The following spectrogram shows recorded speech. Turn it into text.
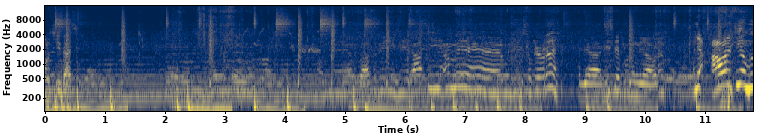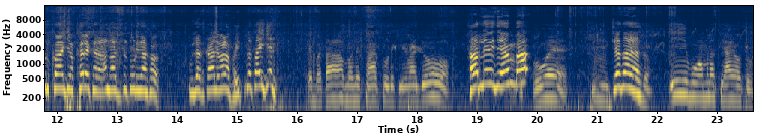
ઓળખી દા છે. બાદરી અમે ઉલી શું કહેવાય અલ્યા જીતે પૂરું નહીં આવડે અલ્યા આવડે મૂર્ખો આવી ગયો? ખરેખર આના તો તોડી નાખો. ઉલા તો કાલે વાળા ભઈત ન થાય છે ને. એ બતા મને સાર થોડીક લેવા જો. થાર લેવી છે એમ બા? ઓએ ચે થાય છો? એ હું હમણાં થી આવ્યો છું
